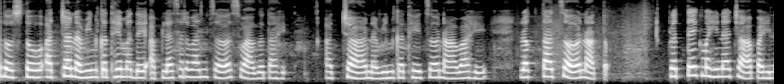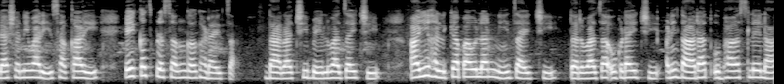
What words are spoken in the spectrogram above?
दोस्तो आजच्या नवीन कथेमध्ये आपल्या सर्वांचं स्वागत आहे. आजच्या नवीन कथेचं नाव आहे रक्ताचं नातं. प्रत्येक महिन्याच्या पहिल्या शनिवारी सकाळी एकच प्रसंग घडायचा. दाराची बेल वाजायची आई हलक्या पावलांनी जायची दरवाजा उघडायची आणि दारात उभा असलेला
